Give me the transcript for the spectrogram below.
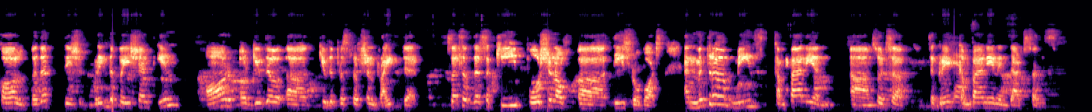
call whether they should bring the patient in or or give the uh, give the prescription right there. So that's a that's a key portion of uh, these robots. And Mitra means companion. Um, so it's a it's a great companion in that sense.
